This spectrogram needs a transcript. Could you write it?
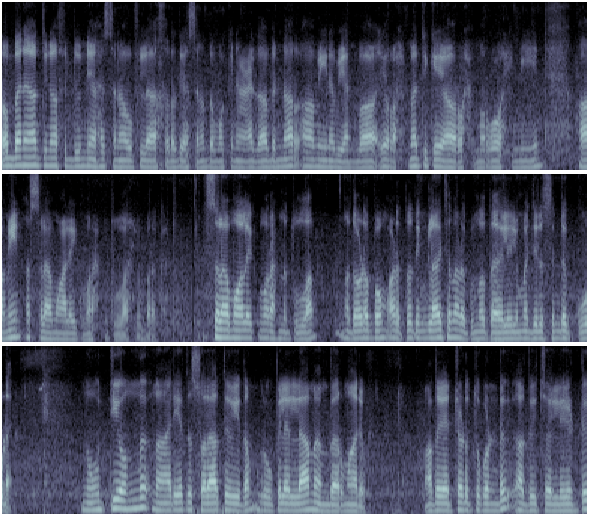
ربنا آتنا في الدنيا حسنة وفي الآخرة حسنة وقنا عذاب النار آمين بأنواع رحمتك يا أرحم الراحمين آمين السلام عليكم ورحمة الله وبركاته السلام عليكم ورحمة الله അതോടൊപ്പം അടുത്ത തിങ്കളാഴ്ച നടക്കുന്ന തഹലീൽ മജ്ലിസിൻ്റെ കൂടെ നൂറ്റിയൊന്ന് നാരിയത്ത് സ്വലാത്ത് വീതം ഗ്രൂപ്പിലെല്ലാ മെമ്പർമാരും അത് ഏറ്റെടുത്തുകൊണ്ട് അത് ചൊല്ലിയിട്ട്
